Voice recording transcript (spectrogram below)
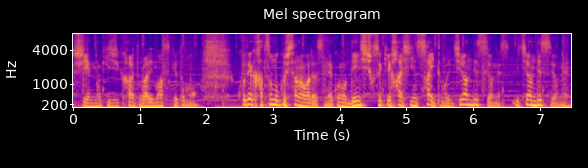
う支援の記事書かれておられますけども。ここで活目したのがですねこの電子書籍配信サイトの一覧ですよね。一覧ですよね。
